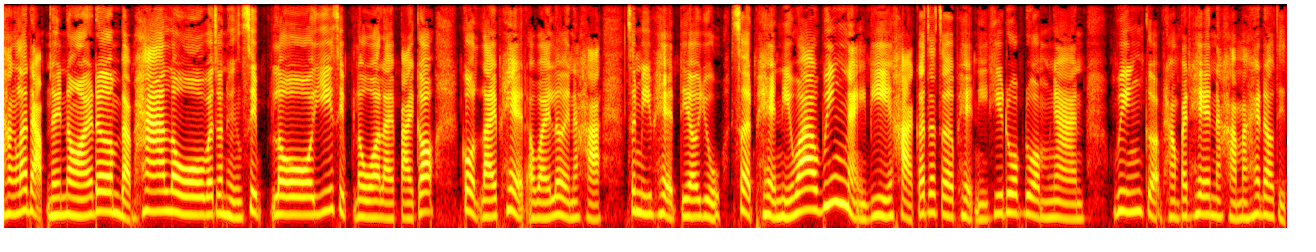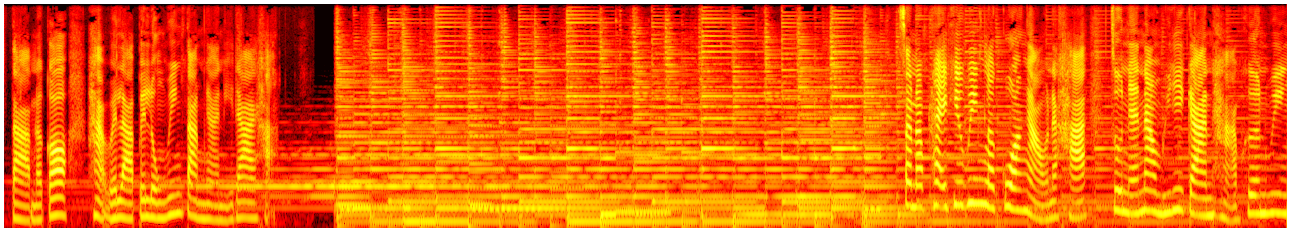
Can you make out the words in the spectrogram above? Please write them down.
ทั้งระดับน้อยๆ เริ่มแบบ 5 โลไปจนถึง 10 โล 20 โลอะไรไป ก็กดไลค์เพจเอาไว้เลยนะคะ จะมีเพจเดียวอยู่ search เพจนี้ว่าวิ่งไหนดีค่ะ ก็จะเจอเพจนี้ที่รวบรวมงานวิ่งเกือบทั้งประเทศนะคะ มาให้เราติดตาม แล้วก็หาเวลาไปลงวิ่งตามงานนี้ได้ค่ะ สำหรับใครที่วิ่งแล้วกลัวเหงานะคะจูนแนะนำวิธีการหาเพื่อนวิ่ง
